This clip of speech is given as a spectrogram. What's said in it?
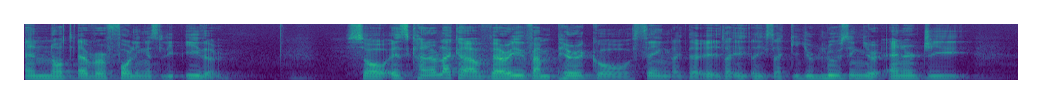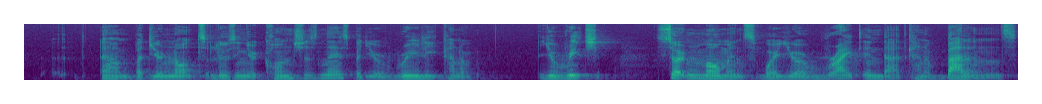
and not ever falling asleep either. So it's kind of like a very vampirical thing. Like the, it, it's like you're losing your energy, um, but you're not losing your consciousness. But you're really kind of you reach certain moments where you're right in that kind of balance,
